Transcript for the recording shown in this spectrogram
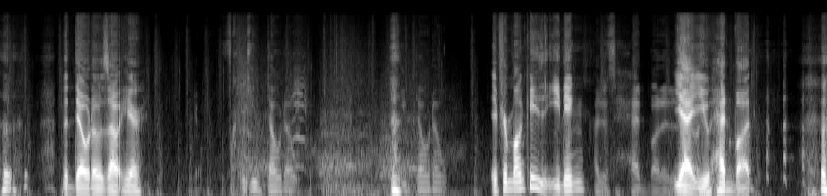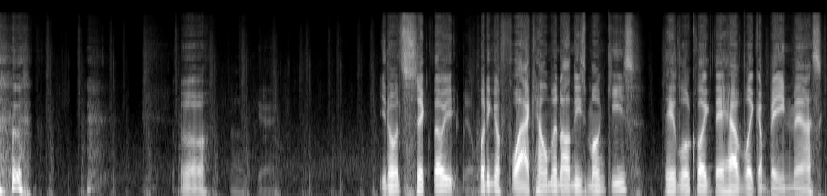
The dodos out here. Yo, fuck you, Dodo. Fuck you, Dodo. If your monkey's eating, I just headbutted. it. yeah, you headbutt. oh. Okay. You know what's sick though? Putting a flak helmet on these monkeys, they look like they have like a Bane mask.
